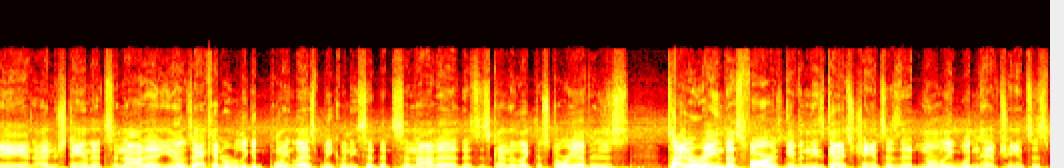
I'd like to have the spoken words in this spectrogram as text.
and I understand that Sanada. You know, Zach had a really good point last week when he said that Sanada. This is kind of like the story of his title reign thus far, is giving these guys chances that normally wouldn't have chances.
